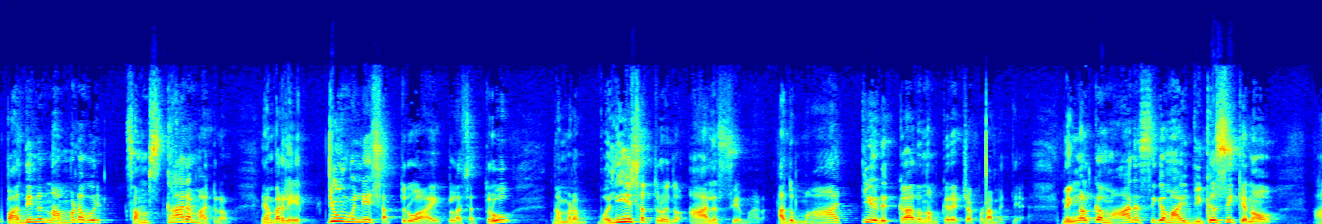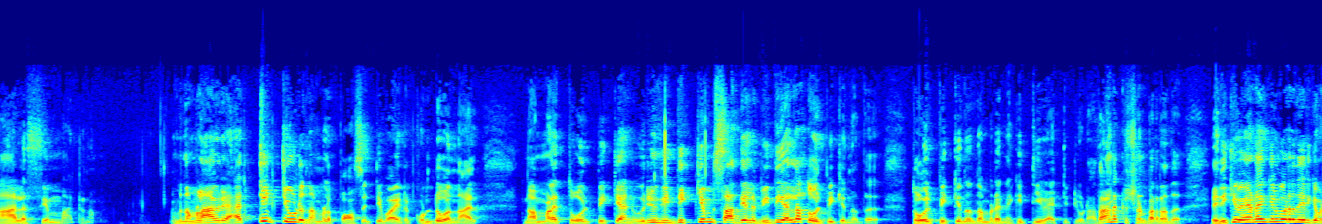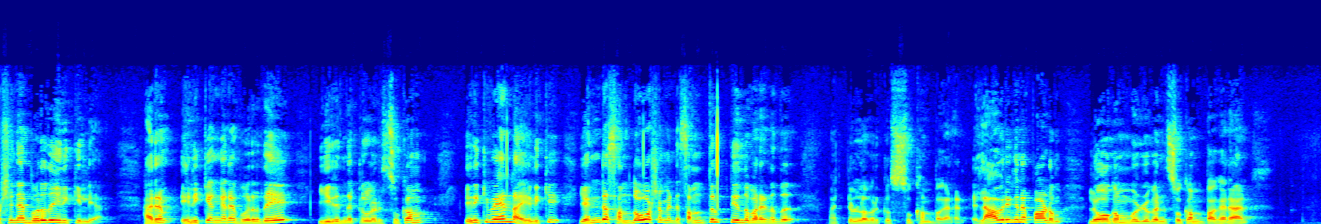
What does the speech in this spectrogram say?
അപ്പം അതിന് നമ്മുടെ ഒരു സംസ്കാരം മാറ്റണം. ഞാൻ പറയില്ല ഏറ്റവും വലിയ ശത്രുവായിട്ടുള്ള ശത്രു നമ്മുടെ വലിയ ശത്രു എന്ന് ആലസ്യമാണ്. അത് മാറ്റിയെടുക്കാതെ നമുക്ക് രക്ഷപ്പെടാൻ പറ്റില്ല. നിങ്ങൾക്ക് മാനസികമായി വികസിക്കണോ? ആലസ്യം മാറ്റണം. അപ്പം നമ്മൾ ആ ഒരു ആറ്റിറ്റ്യൂഡ് നമ്മൾ പോസിറ്റീവായിട്ട് കൊണ്ടുവന്നാൽ നമ്മളെ തോൽപ്പിക്കാൻ ഒരു വിധിക്കും സാധ്യമല്ല വിധിയല്ല തോൽപ്പിക്കുന്നത്. തോൽപ്പിക്കുന്നത് നമ്മുടെ നെഗറ്റീവ് ആറ്റിറ്റ്യൂഡ് അതാണ് കൃഷ്ണൻ പറഞ്ഞത്. എനിക്ക് വേണമെങ്കിൽ വെറുതെ ഇരിക്കും പക്ഷേ ഞാൻ വെറുതെ ഇരിക്കില്ല. കാരണം എനിക്കങ്ങനെ വെറുതെ ഇരുന്നിട്ടുള്ളൊരു സുഖം എനിക്ക് വേണ്ട. എനിക്ക് എന്റെ സന്തോഷം എന്റെ സംതൃപ്തി എന്ന് പറയുന്നത് മറ്റുള്ളവർക്ക് സുഖം പകരാൻ. എല്ലാവരും ഇങ്ങനെ പാടും. ലോകം മുഴുവൻ സുഖം പകരാൻ.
